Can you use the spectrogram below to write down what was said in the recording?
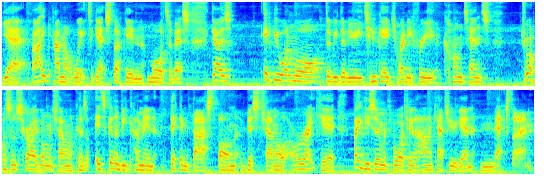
Yeah, I cannot wait to get stuck in more to this. Guys, if you want more WWE 2K23 content, drop a subscribe on the channel because it's going to be coming thick and fast on this channel right here. Thank you so much for watching and I'll catch you again next time.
